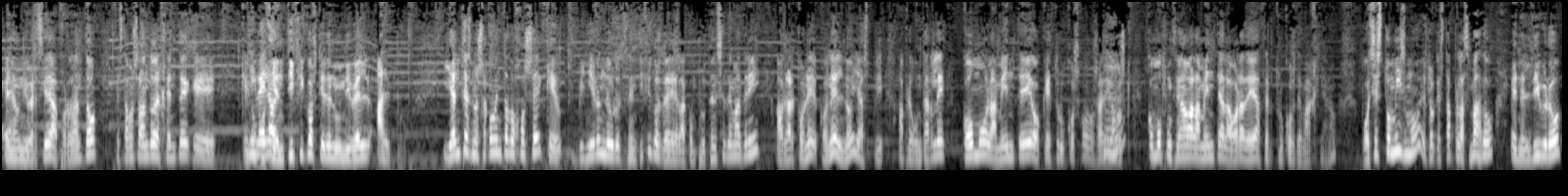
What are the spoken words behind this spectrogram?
en la universidad. Por lo tanto, estamos hablando de gente que, que como científicos tienen un nivel alto. Y antes nos ha comentado José que vinieron neurocientíficos de la Complutense de Madrid a hablar con él, con él ¿no? Y a, preguntarle cómo la mente o qué trucos, o sea, digamos, cómo funcionaba la mente a la hora de hacer trucos de magia, ¿no? Pues esto mismo es lo que está plasmado en el libro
